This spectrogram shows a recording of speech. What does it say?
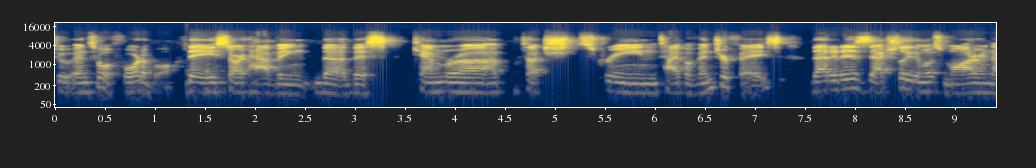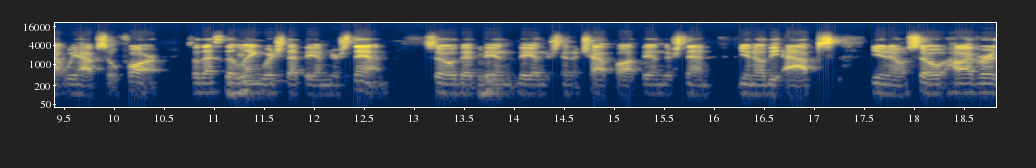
to and so affordable, they start having the this camera touch screen type of interface that it is actually the most modern that we have so far. So that's the mm-hmm. language that they understand so that mm-hmm. they they understand a chatbot, they understand you know the apps, you know. So, however,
